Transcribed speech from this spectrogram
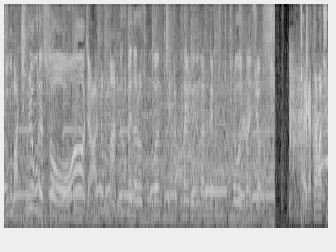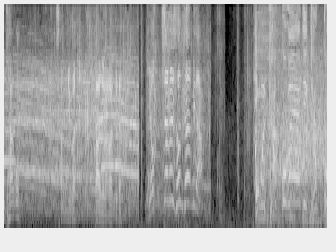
누구 맞추려고 그랬어? 자좀 안드로메다로 송구한 직접 기다리고 있는 것 같은데 툭툭 털고 일어나시죠. 잘 갖다 맞춘 타고 3루가 빠져나갑니다. 역전을 선사합니다. 공을 갖고 가야지 갖고!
